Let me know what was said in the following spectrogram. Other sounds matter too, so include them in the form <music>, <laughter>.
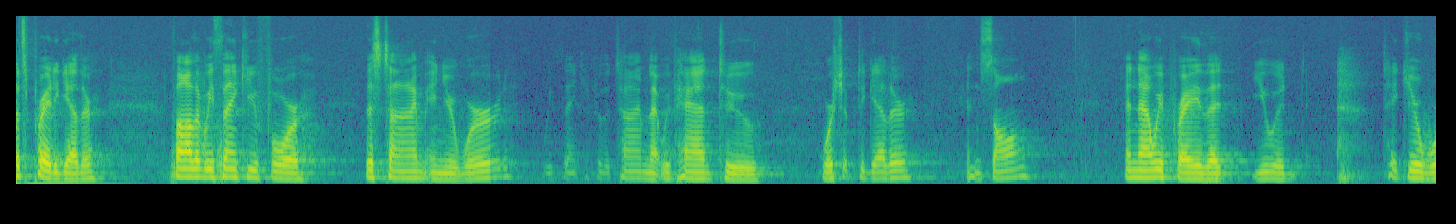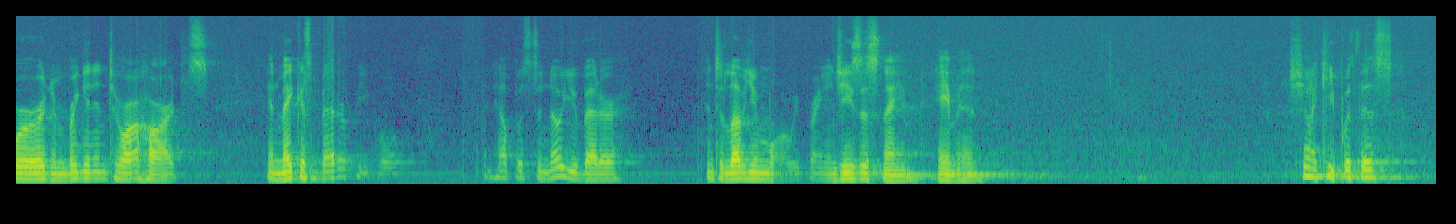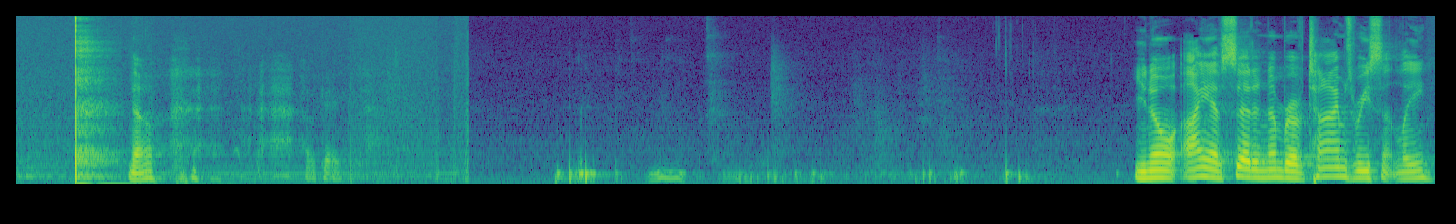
Let's pray together. Father, we thank you for this time in your word. We thank you for the time that we've had to worship together in song. And now we pray that you would take your word and bring it into our hearts and make us better people and help us to know you better and to love you more. We pray in Jesus' name. Amen. Should I keep with this? No? <laughs> okay. You know, I have said a number of times recently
